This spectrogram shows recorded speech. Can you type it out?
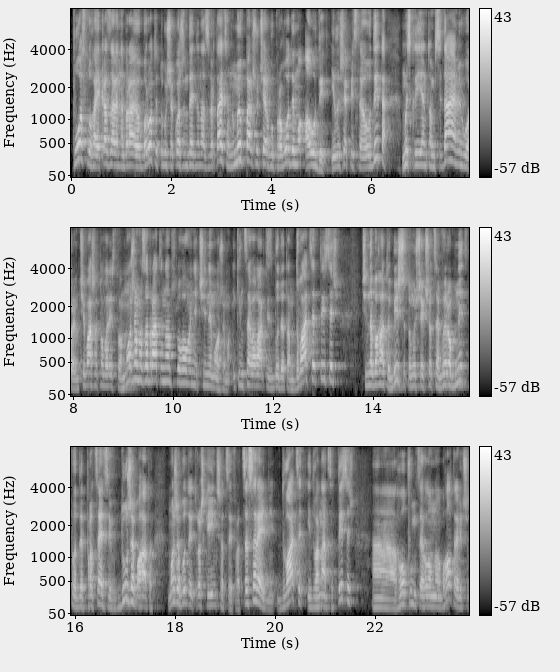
послуга, яка зараз набирає обороти, тому що кожен день до нас звертається. Ну ми в першу чергу проводимо аудит. І лише після аудита ми з клієнтом сідаємо і говоримо, чи ваше товариство можемо забрати на обслуговування, чи не можемо. І кінцева вартість буде там 20 тисяч. Чи набагато більше, тому що якщо це виробництво, де процесів дуже багато, може бути і трошки інша цифра. Це середні 20 і 12 тисяч. Функція головного бухгалтера від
